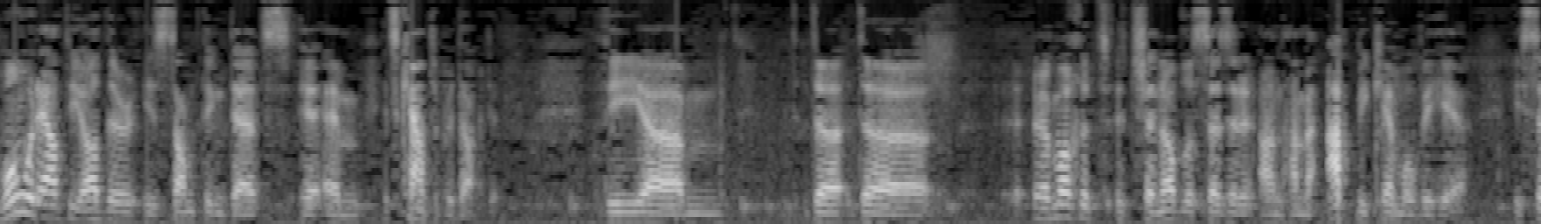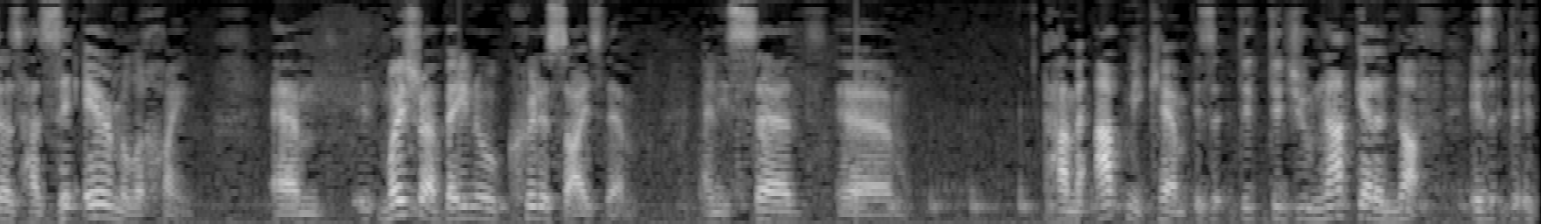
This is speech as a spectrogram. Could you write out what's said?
One without the other is something that's uh, um, it's counterproductive. The um, the the Ramochet Chernobyl says it on Hama'at Mikem over here. He says Hazeir Melachain. Um, Moshe Rabbeinu criticized them and he said, um, is it, did, did, you not get enough? Is it,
